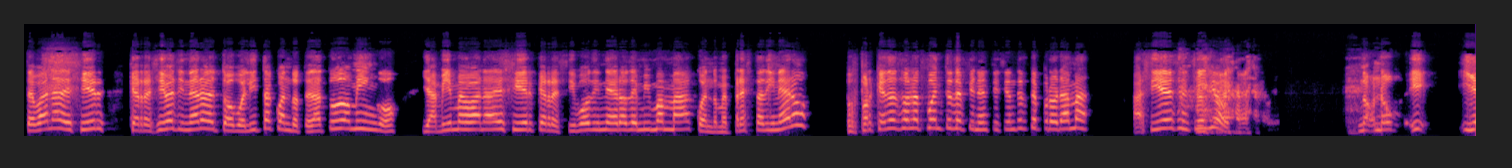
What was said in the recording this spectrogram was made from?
te van a decir que recibes dinero de tu abuelita cuando te da tu domingo y a mí me van a decir que recibo dinero de mi mamá cuando me presta dinero. Pues porque esas son las fuentes de financiación de este programa. Así de sencillo. No, no, y, y,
